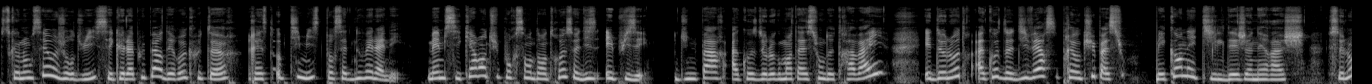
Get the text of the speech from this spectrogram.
Ce que l'on sait aujourd'hui, c'est que la plupart des recruteurs restent optimistes pour cette nouvelle année même si 48% d'entre eux se disent épuisés. D'une part à cause de l'augmentation de travail, et de l'autre à cause de diverses préoccupations. Mais qu'en est-il des jeunes RH Selon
